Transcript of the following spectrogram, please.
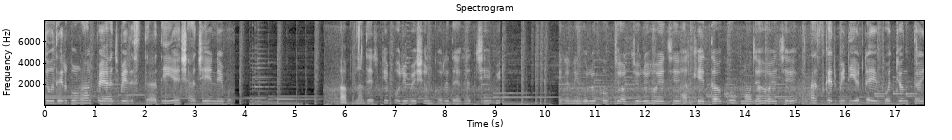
দুধের গোড়া, পেঁয়াজ, বেরেস্তা দিয়ে সাজিয়ে নেব। আপনাদেরকে পরিবেশন করে দেখাচ্ছি। বিরিয়ানিগুলো খুব জর্জরে হয়েছে আর খেতেও খুব মজা হয়েছে। আজকের ভিডিওটা এই পর্যন্তই।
